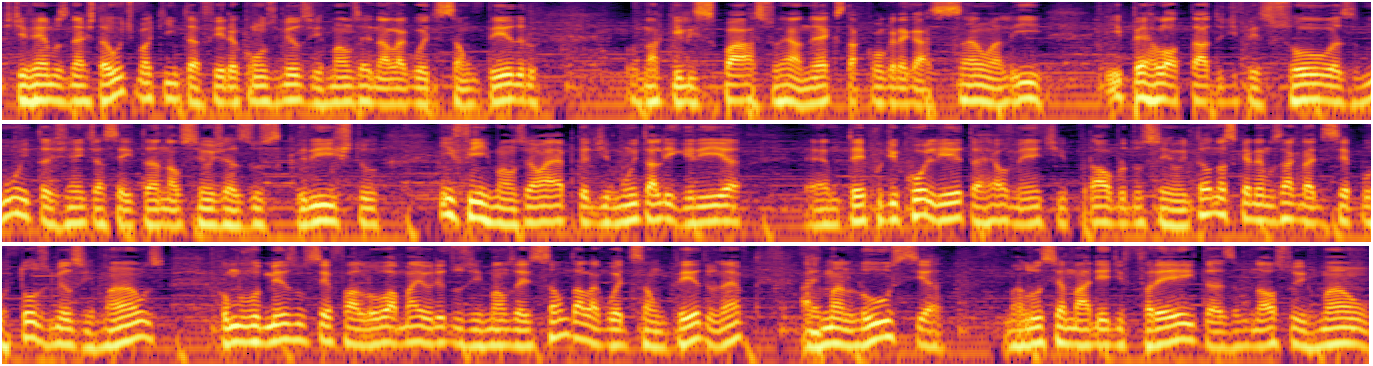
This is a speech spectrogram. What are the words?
Estivemos nesta última quinta-feira com os meus irmãos aí na Lagoa de São Pedro, naquele espaço né, anexo da congregação ali, hiperlotado de pessoas, muita gente aceitando ao Senhor Jesus Cristo. Enfim, irmãos, é uma época de muita alegria é um tempo de colheita realmente para a obra do Senhor. Então nós queremos agradecer por todos os meus irmãos, como mesmo você falou, a maioria dos irmãos aí são da Lagoa de São Pedro, né? A irmã Lúcia, a irmã Lúcia Maria de Freitas, o nosso irmão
